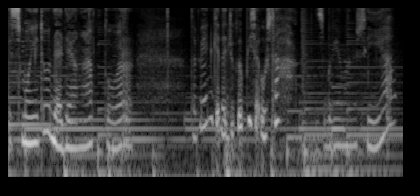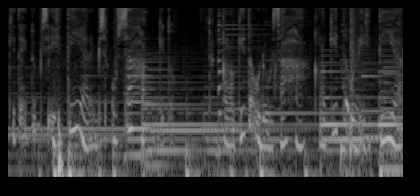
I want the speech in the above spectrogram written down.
Semuanya itu udah ada yang ngatur. Tapi kan kita juga bisa usaha. Sebagai manusia kita itu bisa ikhtiar bisa usaha gitu. Kalau kita udah usaha kalau kita udah ikhtiar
